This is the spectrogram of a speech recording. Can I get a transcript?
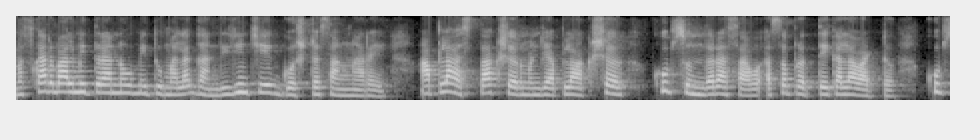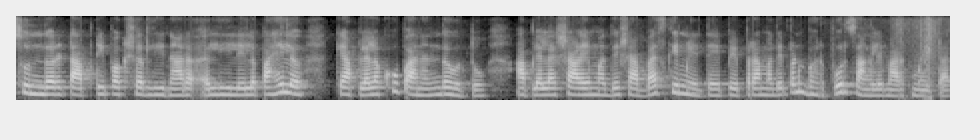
नमस्कार बालमित्रांनो मी तुम्हाला गांधीजींची एक गोष्ट सांगणार आहे. आपला हस्ताक्षर म्हणजे आपलं अक्षर खूप सुंदर असावं असं प्रत्येकाला वाटतं. खूप सुंदर टापटीप अक्षर लिहिणार लिहिलेलं पाहिलं की आपल्याला खूप आनंद होतो. आपल्याला शाळेमध्ये शाबासकी मिळते पेपरामध्ये पण भरपूर चांगले मार्क मिळतात.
